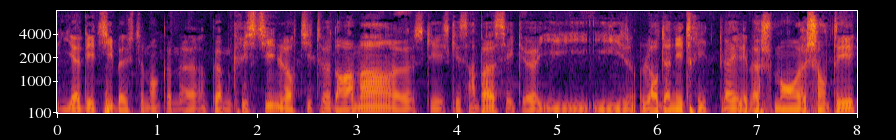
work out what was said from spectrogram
il y a des types, bah, justement comme euh, comme Christine, leur titre drama. euh, ce qui est ce qui est sympa, c'est que ils, ils, leur dernier titre là, il est vachement euh, chanté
